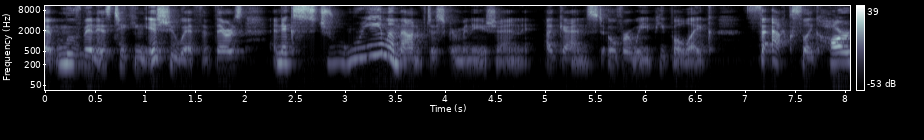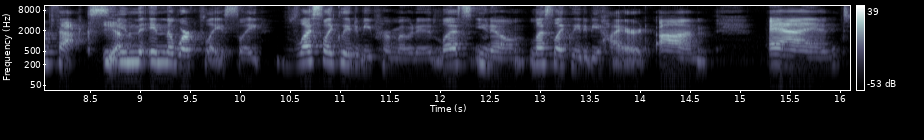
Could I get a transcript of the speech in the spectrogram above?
uh, movement is taking issue with that there's an extreme amount of discrimination against overweight people like facts like hard facts Yeah. in the in the workplace like less likely to be promoted less you know less likely to be hired um and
